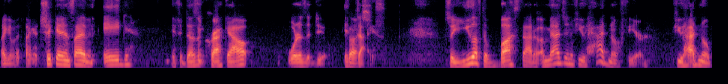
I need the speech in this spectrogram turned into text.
like a, like a chicken inside of an egg. If it doesn't crack out, what does it do? It dies. dies. So you have to bust out. Of, imagine if you had no fear, if you had no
